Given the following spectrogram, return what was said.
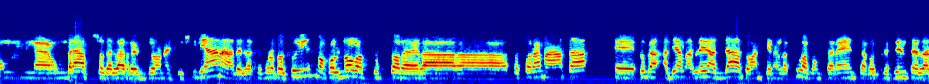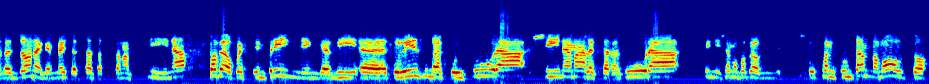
un, un, braccio della regione siciliana, dell'assessore al turismo, col nuovo assessore, l'assessore Amata, eh, abbiamo, lei ha dato anche nella sua conferenza col Presidente della Regione, che invece è stata stamattina, proprio questo imprinting di eh, turismo e cultura, cinema, letteratura, quindi diciamo proprio stanno puntando molto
